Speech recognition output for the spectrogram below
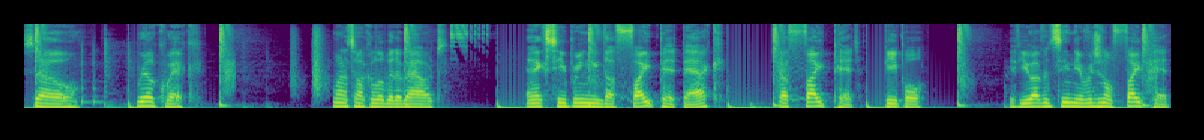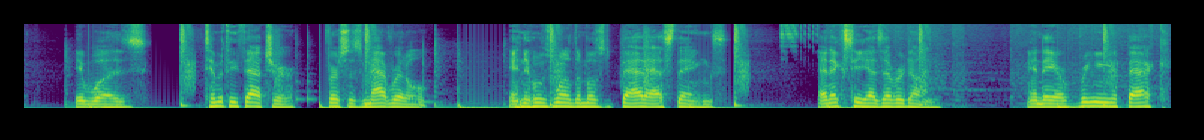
So, real quick, I want to talk a little bit about NXT bringing the fight pit back. The fight pit, people. If you haven't seen the original fight pit, it was Timothy Thatcher versus Matt Riddle. And it was one of the most badass things NXT has ever done. And they are bringing it back,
